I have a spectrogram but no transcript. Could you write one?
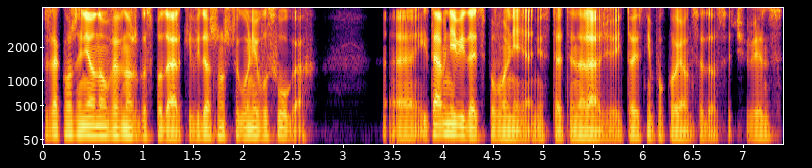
zakorzenioną wewnątrz gospodarki, widoczną szczególnie w usługach. E, I tam nie widać spowolnienia niestety na razie i to jest niepokojące dosyć, więc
